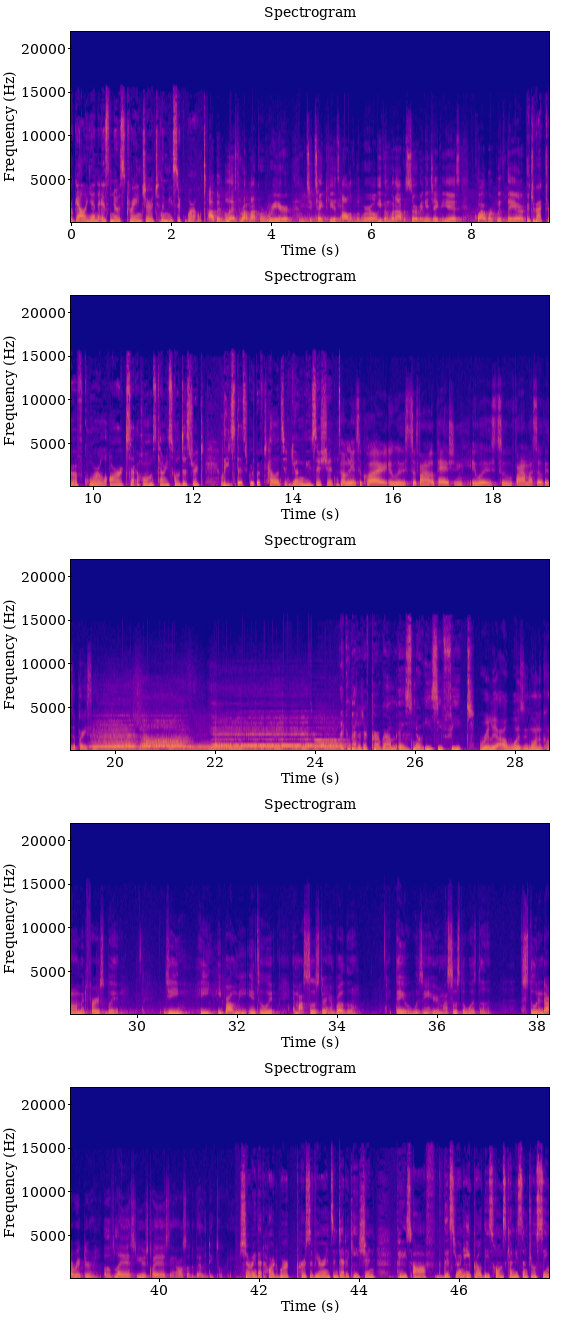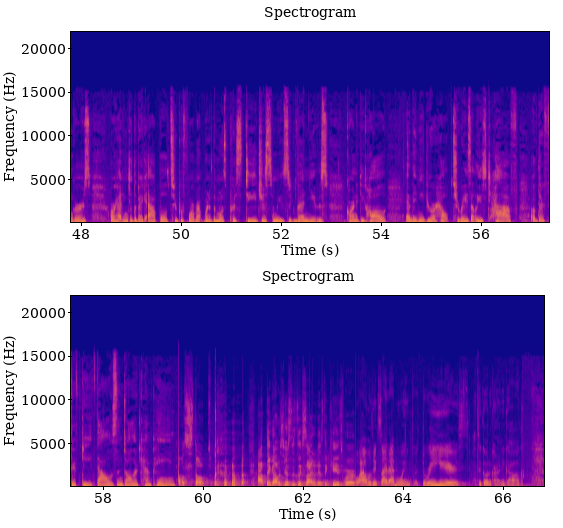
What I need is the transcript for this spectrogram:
Pedro Gallion is no stranger to the music world. I've been blessed throughout my career to take kids all over the world. Even when I was serving in JPS, the choir I worked with there. The director of choral arts at Holmes County School District leads this group of talented young musicians. Coming into choir, it was to find a passion. It was to find myself as a person. The competitive program is no easy feat. Really, I wasn't going to come at first, but G, he he brought me into it, and my sister and brother, they was in here. My sister was the student director of last year's class and also the valedictorian. Showing that hard work, perseverance, and dedication pays off. This year in April, these Holmes County Central singers are heading to the Big Apple to perform at one of the most prestigious music venues, Carnegie Hall, and they need your help to raise at least half of their $50,000 campaign. I was stoked. I think I was just as excited as the kids were. Well, I was excited. I've been waiting for three years to go to Carnegie Hall.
